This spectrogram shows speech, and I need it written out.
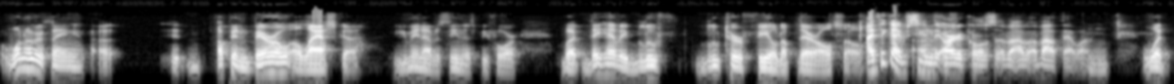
One other thing, uh, up in Barrow, Alaska, you may not have seen this before, but they have a blue blue turf field up there also. I think I've seen uh, the articles about, about that one. Mm-hmm. what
